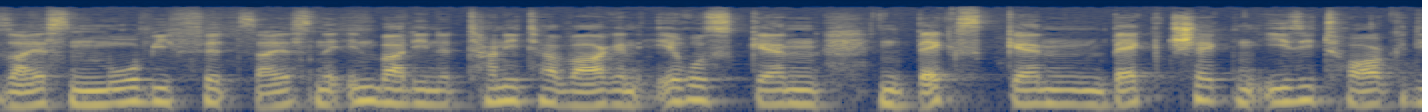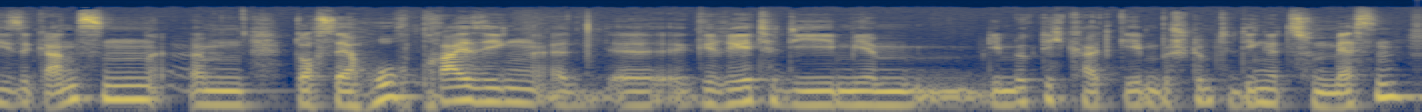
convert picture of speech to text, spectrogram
sei es ein Mobifit, sei es eine Inbody, eine Tanita-Waage, ein Aeroscan, ein Back Backscan, Backchecken, EasyTalk, diese ganzen ähm, doch sehr hochpreisigen äh, äh, Geräte, die mir die Möglichkeit geben, bestimmte Dinge zu messen,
